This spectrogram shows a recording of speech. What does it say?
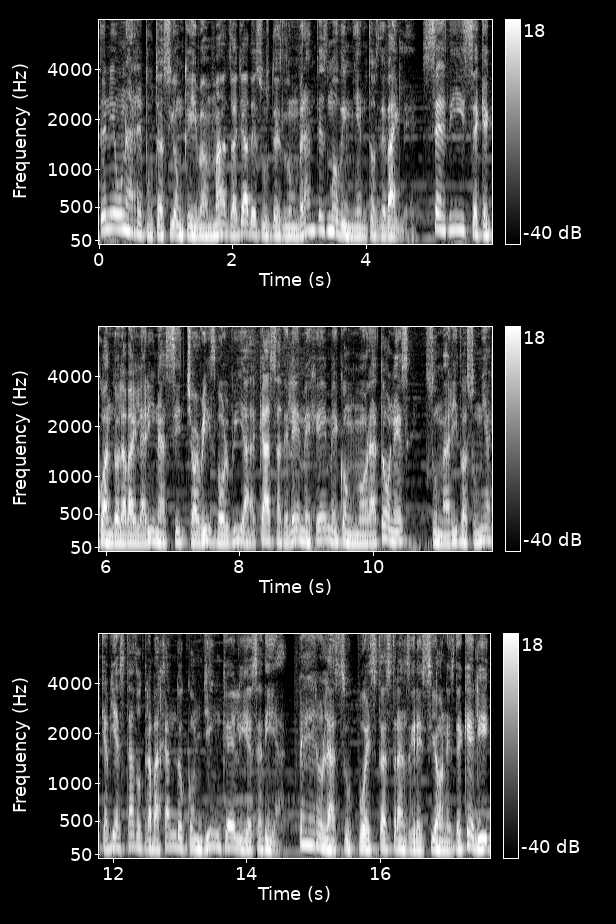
tenía una reputación que iba más allá de sus deslumbrantes movimientos de baile. Se dice que cuando la bailarina Sid Charisse volvía a casa del MGM con moratones, su marido asumía que había estado trabajando con Jim Kelly ese día. Pero las supuestas transgresiones de Kelly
